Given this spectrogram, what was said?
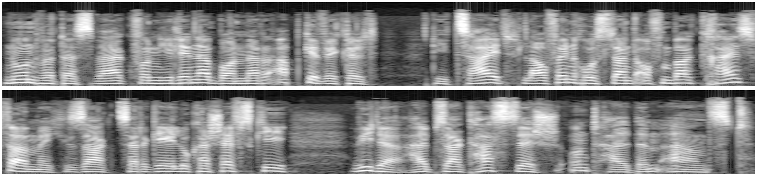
Nun wird das Werk von Jelena Bonner abgewickelt. Die Zeit laufe in Russland offenbar kreisförmig, sagt Sergei Lukaschewski, wieder halb sarkastisch und halb im Ernst.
